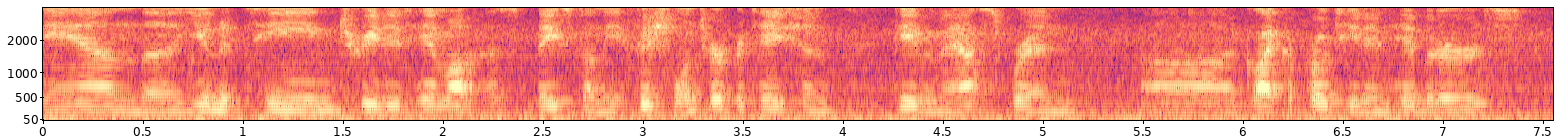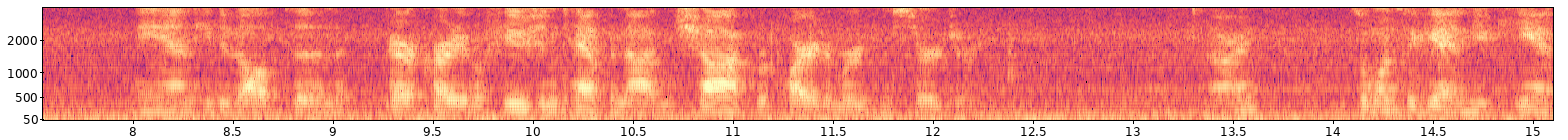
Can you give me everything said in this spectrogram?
And the unit team treated him uh, as based on the official interpretation, gave him aspirin, uh, glycoprotein inhibitors, and he developed a pericardial effusion, tamponade, and shock, required emergent surgery. All right. So once again, you can't.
